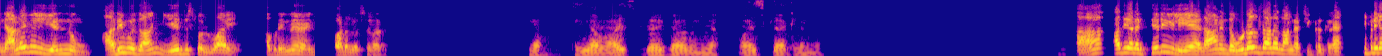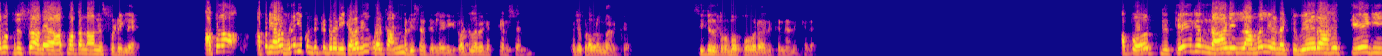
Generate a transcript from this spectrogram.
நனவில் எண்ணும் அறிவுதான் ஏது சொல்வாய்? அப்படின்னு பாடல சொல்றாரு. ஐயா வாய்ஸ் பிரேக் ஆகுதுங்க ஐயா. வாய்ஸ் கேட்கலங்க ஆஹ் அது எனக்கு தெரியலையே. நான் இந்த உடல் தானே நான் நினைச்சிட்டு இருக்கிறேன். இப்படி என்ன புதுசா அந்த ஆத்மா தான் நான் சொல்றீங்களே. அப்ப அப்படி யாரும் விலகி கொண்டிருக்கிற நீ கிளம்பி உனக்கு அன்பு ரிசல்ட் தெரியல டோட்டலாவே நெட் கனெக்ஷன் கொஞ்சம் ப்ராப்ளமா இருக்கு. சிக்னல் ரொம்ப போவரா இருக்குன்னு நினைக்கிறேன். அப்போ இந்த தேகம் நான் இல்லாமல் எனக்கு வேறாக தேகி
